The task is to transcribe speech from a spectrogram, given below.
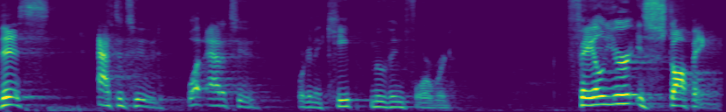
this attitude. What attitude? We're going to keep moving forward. Failure is stopping.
